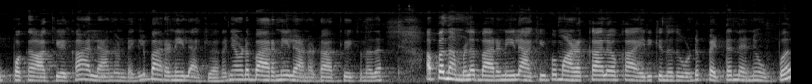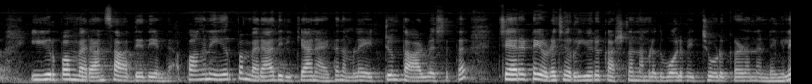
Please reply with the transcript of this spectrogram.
ഉപ്പൊക്കെ ആക്കി വെക്കാം. അല്ലാന്നുണ്ടെങ്കിൽ ഭരണിയിലാക്കി വെക്കാം. ഞാൻ അവിടെ ഭരണിയിലാണ് കേട്ടോ ആക്കി വെക്കുന്നത്. അപ്പോൾ നമ്മൾ ഭരണിയിലാക്കി ഇപ്പോൾ മഴക്കാലമൊക്കെ ആയിരിക്കുന്നത് കൊണ്ട് പെട്ടെന്ന് തന്നെ ഉപ്പ് ഈർപ്പം വരാൻ സാധ്യതയുണ്ട്. അപ്പോൾ അങ്ങനെ ഈർപ്പം വരാതിരിക്കാനായിട്ട് നമ്മൾ ഏറ്റവും താഴ്വശത്ത് ചിരട്ടയുടെ ചെറിയൊരു കഷ്ണം നമ്മൾ ഇതുപോലെ വെച്ച് കൊടുക്കണമെന്നുണ്ടെങ്കിൽ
